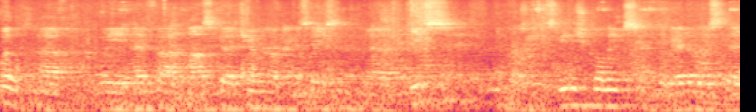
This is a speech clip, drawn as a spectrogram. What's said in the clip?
Well, uh, we have uh, asked uh, Chairman Organization uh, peace, the Swedish colleagues, and together with the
